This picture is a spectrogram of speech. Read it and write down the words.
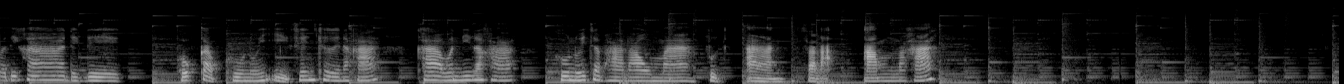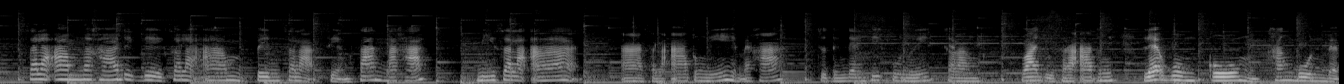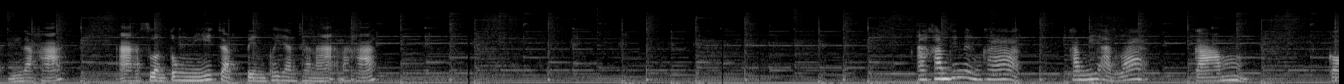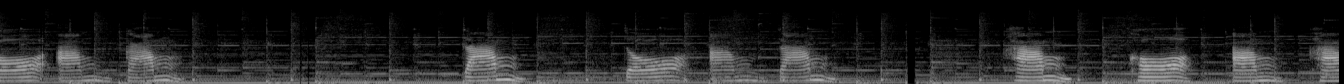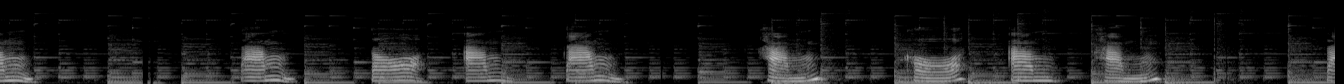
วัสดีค่ะเด็กๆ พบกับครูนุ้ยอีกเช่นเคยนะคะ ค่ะวันนี้นะคะ ครูนุ้ยจะพาเรามาฝึกอ่านสระอำนะคะ สระอำนะคะ เด็กๆ สระอำเป็นสระเสียงสั้นนะคะ มีสระอาอ่าสระอาตรงนี้เห็นไหมคะ จุดแดงๆที่ครูนุ้ยกำลังวาดอยู่สระอาตรงนี้ และวงกลมข้างบนแบบนี้นะคะ อ่าส่วนตรงนี้จะเป็นพยัญชนะนะคะ อะคำที่หนึ่งค่ะคำนี้อ่านว่ากำกออำกำจำ จออำจำ คำ คออำคำตำ ตออำตำขำ ขออำขำส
